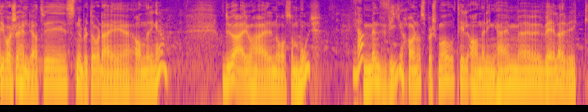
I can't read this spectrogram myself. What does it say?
Vi var så heldige at vi snublet over deg, Anne Ringheim. Du er jo her nå som mor. Ja. Men vi har noen spørsmål til Ane Ringheim eh, ved Larvik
